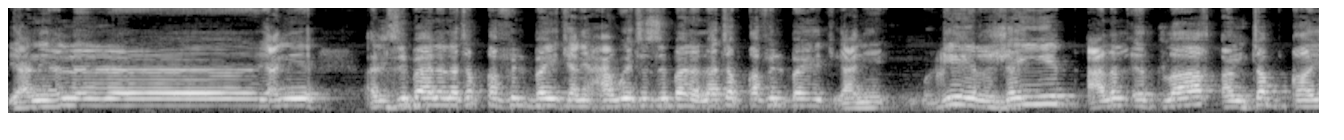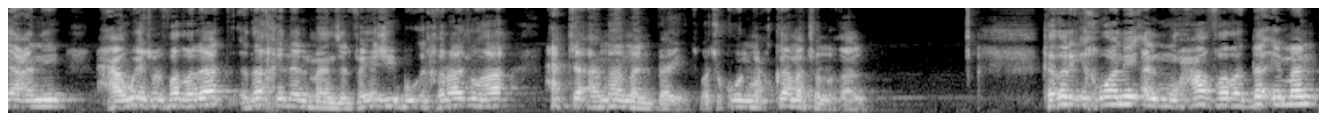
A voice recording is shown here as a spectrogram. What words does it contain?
يعني يعني الزبالة لا تبقى في البيت يعني حاوية الزبالة لا تبقى في البيت يعني غير جيد على الإطلاق أن تبقى يعني حاوية الفضلات داخل المنزل فيجب إخراجها حتى أمام البيت وتكون محكمة الغلب. كذلك إخواني المحافظة دائما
